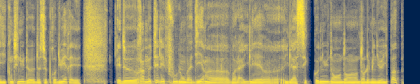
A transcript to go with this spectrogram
il continue de, de, se produire et, et de rameuter les foules, on va dire. voilà, il est, il est assez connu dans, dans, dans le milieu hip-hop.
